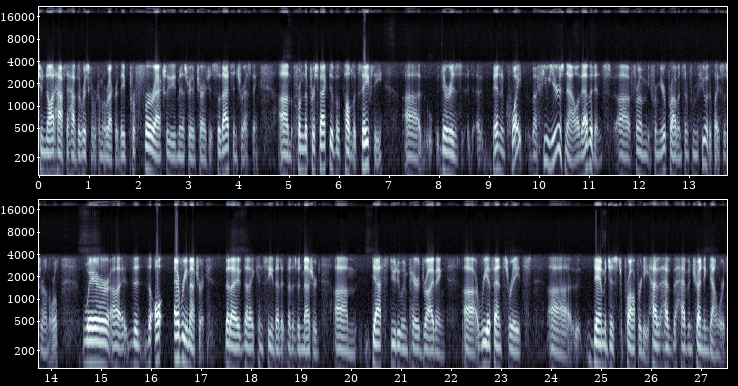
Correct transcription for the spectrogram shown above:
to not have to have the risk of a criminal record. They prefer actually the administrative charges. So that's interesting. Um, from the perspective of public safety, uh, there has been quite a few years now of evidence uh, from from your province and from a few other places around the world where uh, the, the all, every metric that I that I can see that that has been measured. Um, deaths due to impaired driving, uh, reoffense rates, uh, damages to property have, have have been trending downwards.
